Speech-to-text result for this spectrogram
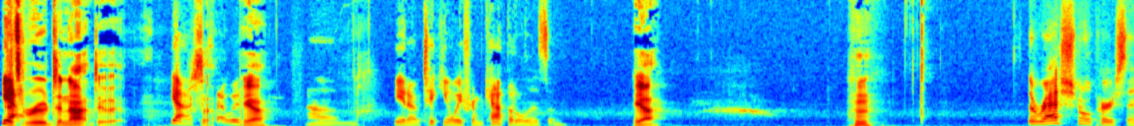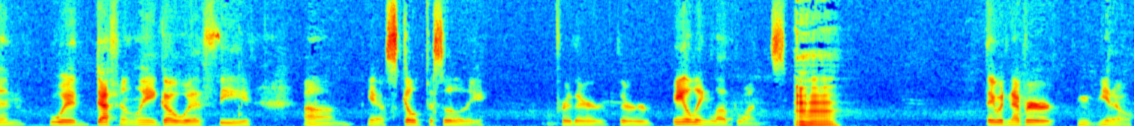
Yeah, It's rude to not do it. yeah, because So that would, yeah, um, you know, taking away from capitalism. Yeah, Hmm. The rational person would definitely go with the, um, you know, skilled facility for their their ailing loved ones. hmm They would never, you know,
